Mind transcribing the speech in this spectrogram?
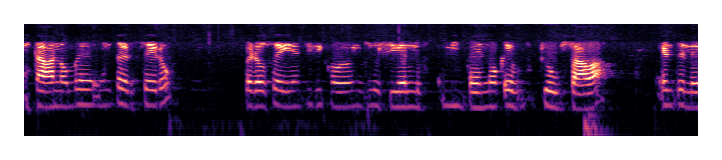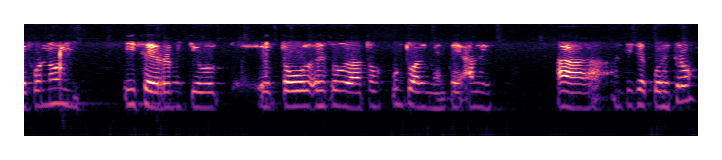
estaba nombre de un tercero, pero se identificó inclusive el, un interno que, que usaba el teléfono y, y se remitió eh, todos esos datos puntualmente al a antisecuestro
